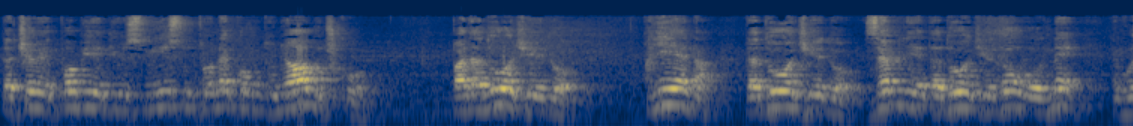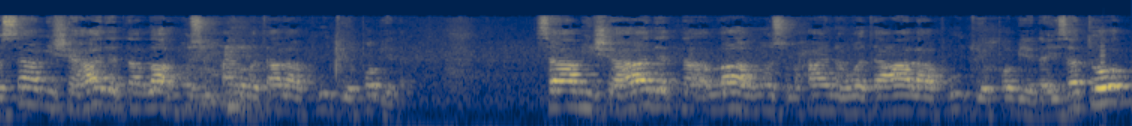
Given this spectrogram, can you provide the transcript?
da čovjek pobjedi u smislu to nekom dunjalučkom pa da dođe do plijena, da dođe do zemlje, da dođe do ovog, ne, nego sami šehadet na Allahu subhanahu wa ta'ala put je pobjeda. Sami šehadet na Allahu subhanahu wa ta'ala put je pobjeda. I zato,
